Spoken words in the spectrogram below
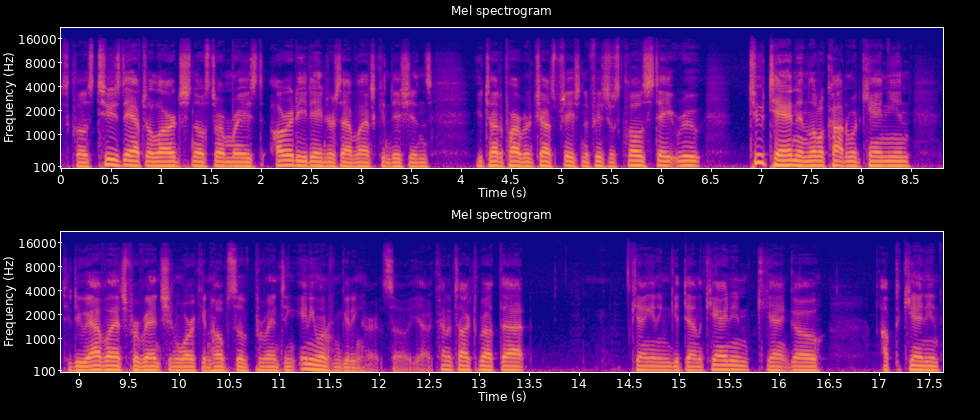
was closed Tuesday after a large snowstorm raised already dangerous avalanche conditions. Utah Department of Transportation officials closed State Route 210 in Little Cottonwood Canyon to do avalanche prevention work in hopes of preventing anyone from getting hurt. So, yeah, kind of talked about that can't even get down the canyon, can't go up the canyon.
